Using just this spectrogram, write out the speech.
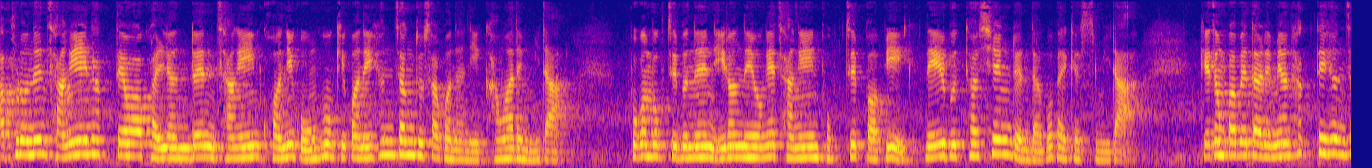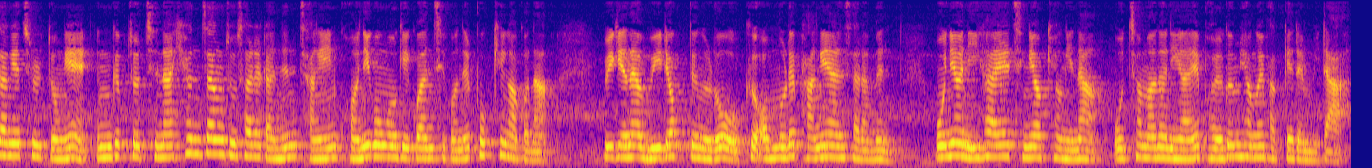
앞으로는 장애인 학대와 관련된 장애인 권익 옹호 기관의 현장 조사 권한이 강화됩니다. 보건복지부는 이런 내용의 장애인 복지법이 내일부터 시행된다고 밝혔습니다. 개정법에 따르면 학대 현장에 출동해 응급조치나 현장 조사를 하는 장애인 권익옹호기관 직원을 폭행하거나 위계나 위력 등으로 그 업무를 방해한 사람은 5년 이하의 징역형이나 5천만 원 이하의 벌금형을 받게 됩니다.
